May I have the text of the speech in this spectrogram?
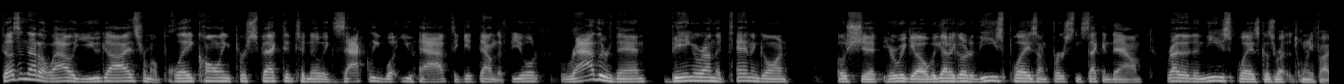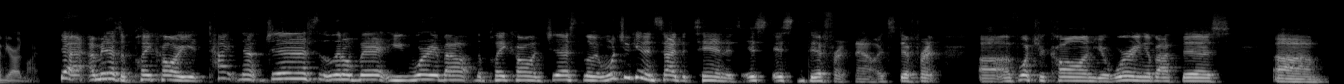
Doesn't that allow you guys, from a play calling perspective, to know exactly what you have to get down the field rather than being around the 10 and going, oh shit, here we go. We got to go to these plays on first and second down rather than these plays because we're at the 25 yard line. Yeah, I mean, as a play caller, you tighten up just a little bit. You worry about the play calling just a little bit. Once you get inside the 10, it's it's it's different now. It's different uh, of what you're calling. You're worrying about this. Um,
